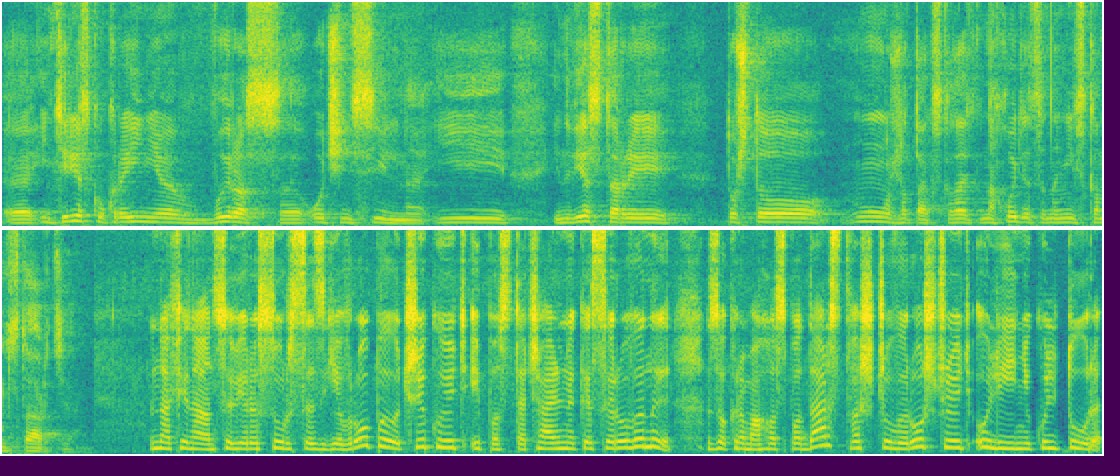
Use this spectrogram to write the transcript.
э, интерес к Украине вырос э, очень сильно. И инвесторы, то, что, ну, можно так сказать, находятся на низком старте. На фінансові ресурси з Європи очікують і постачальники сировини, зокрема господарства, що вирощують олійні культури.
